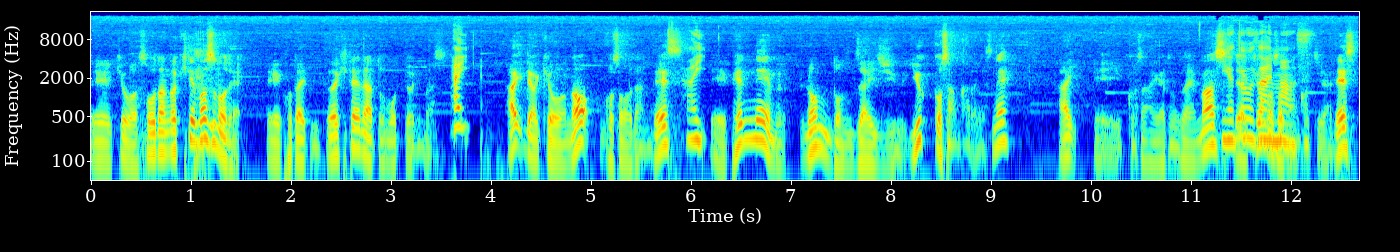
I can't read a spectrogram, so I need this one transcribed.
えー今日は相談が来てますので、えー答えていただきたいなと思っております。はい。はい。では今日のご相談です。はい。えーペンネーム、ロンドン在住、ゆっこさんからですね。はい、えーゆっこさんありがとうございます。ありがとうございますでは今日の相談こちらです、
